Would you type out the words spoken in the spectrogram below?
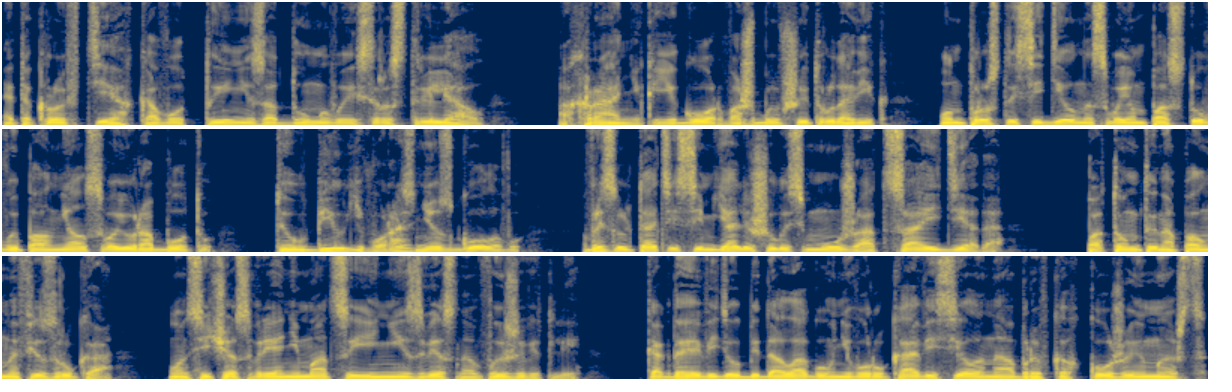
Это кровь тех, кого ты, не задумываясь, расстрелял. Охранник, Егор, ваш бывший трудовик — он просто сидел на своем посту, выполнял свою работу. Ты убил его, разнес голову. В результате семья лишилась мужа, отца и деда. Потом ты напал на физрука. Он сейчас в реанимации и неизвестно, выживет ли. Когда я видел бедолагу, у него рука висела на обрывках кожи и мышц.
